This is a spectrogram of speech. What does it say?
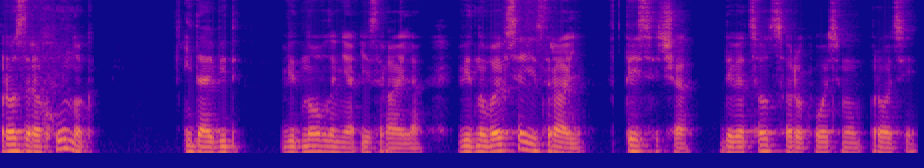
Розрахунок іде від відновлення Ізраїля. Відновився Ізраїль в 1948 році.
